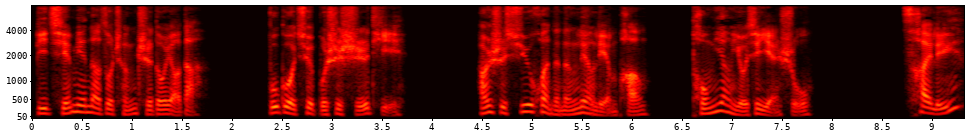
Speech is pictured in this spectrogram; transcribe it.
比前面那座城池都要大，不过却不是实体，而是虚幻的能量脸庞，同样有些眼熟。彩铃，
